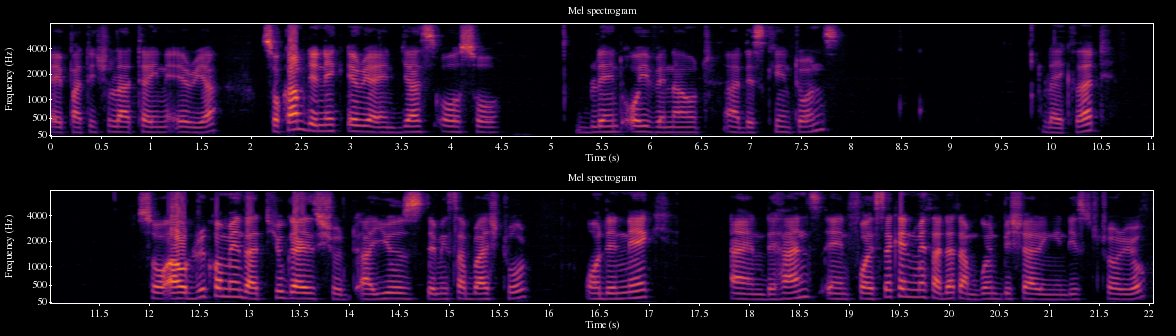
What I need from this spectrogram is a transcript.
a particular tiny area. So come the neck area and just also blend or even out uh, the skin tones like that. So I would recommend that you guys should uh, use the mixer brush tool on the neck and the hands and for a second method that I'm going to be sharing in this tutorial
